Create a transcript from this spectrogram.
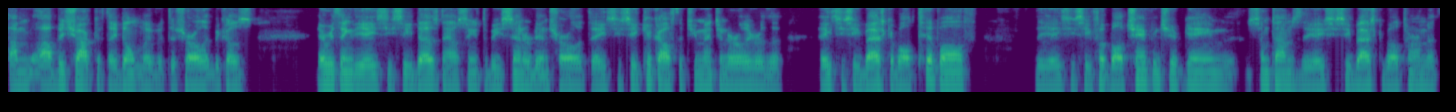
I'm I'll be shocked if they don't move it to Charlotte because everything the ACC does now seems to be centered in Charlotte. The ACC kickoff that you mentioned earlier, the ACC basketball tip off, the ACC football championship game, sometimes the ACC basketball tournament,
